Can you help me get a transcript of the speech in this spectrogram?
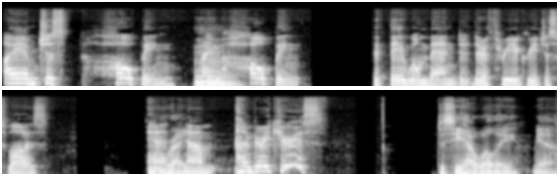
I am just hoping, I'm Mm. hoping that they will mend their three egregious flaws. And Right. um, I'm very curious to see how well they yeah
